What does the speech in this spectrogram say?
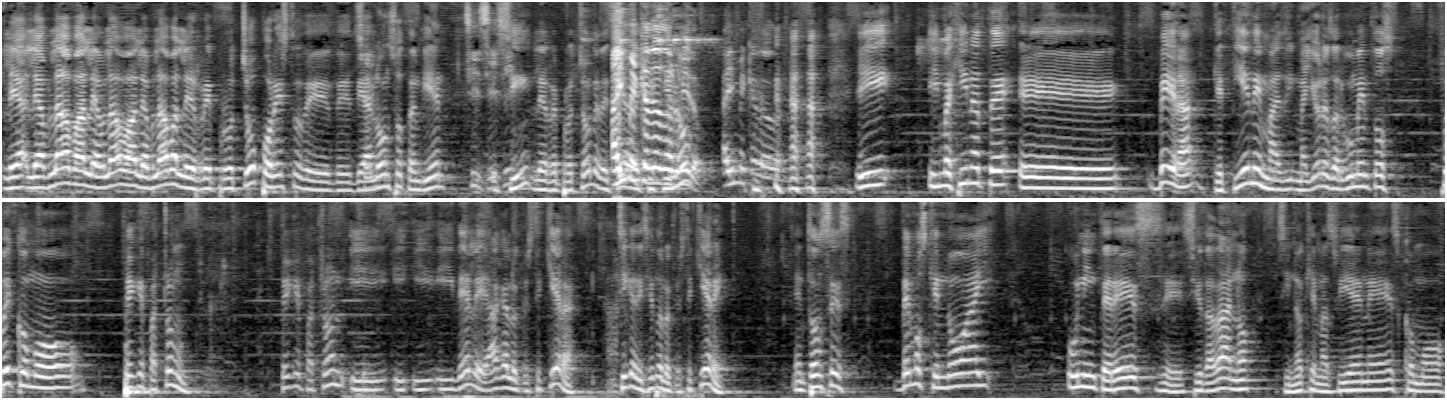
le- le hablaba, le hablaba, le hablaba, le reprochó por esto de, de- de Sí. Alonso también. Sí, sí, Eh, sí. le reprochó, le decía. Ahí me quedé no- dormido. Ahí me quedé dormido. y imagínate, eh, Vera, que tiene ma- mayores argumentos, fue como pegue patrón. Pegue patrón y, y- y- y dele, haga lo que usted quiera. Siga diciendo lo que usted quiere. Entonces, vemos que no hay un interés eh, ciudadano, sino que más bien es como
